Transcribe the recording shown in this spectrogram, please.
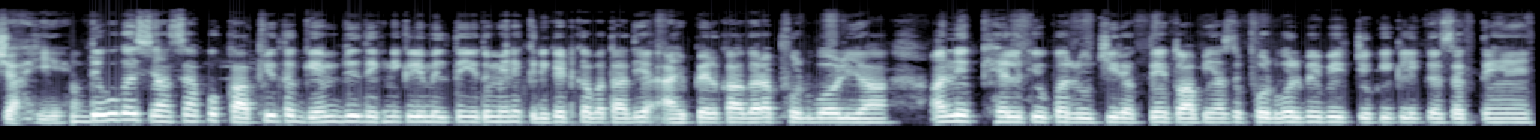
चाहिए। अब देखो गाइस यहाँ से आपको काफ़ी तक गेम भी देखने के लिए मिलते हैं। ये तो मैंने क्रिकेट का बता दिया आईपीएल का, अगर आप फुटबॉल या अन्य खेल के ऊपर रुचि रखते हैं तो आप यहाँ से फुटबॉल पे भी चूँकि क्लिक कर सकते हैं।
